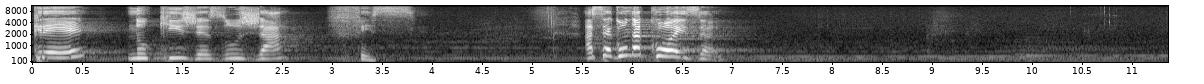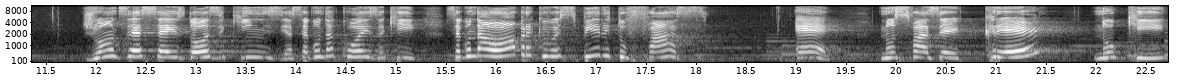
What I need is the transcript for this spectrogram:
Crer no que Jesus já fez. A segunda coisa João 16, 12, 15. A segunda coisa que, segunda obra que o Espírito faz é nos fazer crer no que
